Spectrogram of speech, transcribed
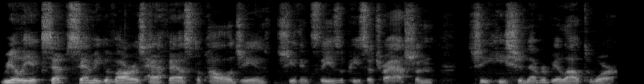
really accept Sammy Guevara's half-assed apology, and she thinks that he's a piece of trash and she, he should never be allowed to work.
